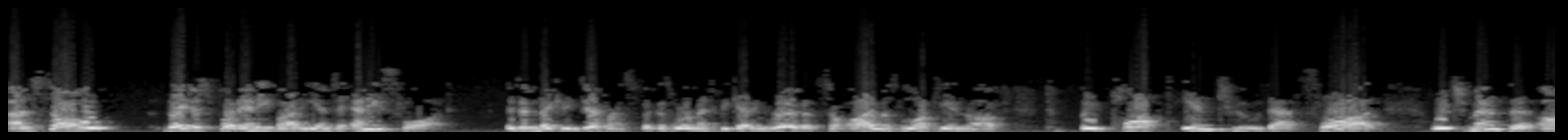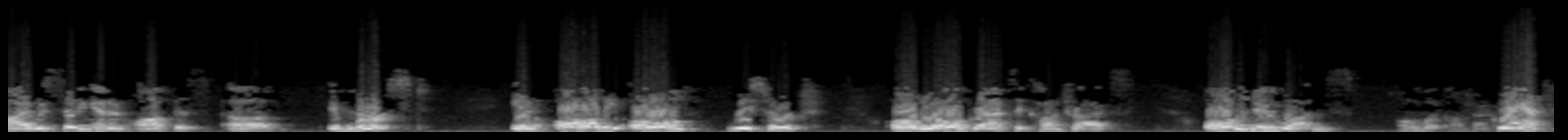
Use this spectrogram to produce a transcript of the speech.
And so they just put anybody into any slot. It didn't make any difference because we were meant to be getting rid of it. So I was lucky enough to be plopped into that slot, which meant that I was sitting in an office uh, immersed in all the old research, all the old grants and contracts, all the new ones, Oh, what contract? grants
